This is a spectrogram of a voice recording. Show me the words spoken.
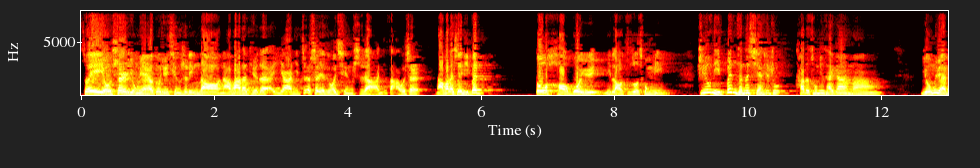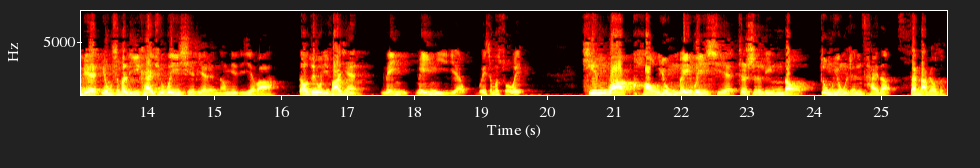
所以有事儿永远要多去请示领导，哪怕他觉得，哎呀，你这事也跟我请示啊，你咋回事？哪怕他嫌你笨，都好过于你老自作聪明。只有你笨才能显示出他的聪明才干吗？永远别用什么离开去威胁别人，能理理解吧？到最后你发现没没你也没什么所谓。听话好用没威胁，这是领导重用人才的三大标准。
